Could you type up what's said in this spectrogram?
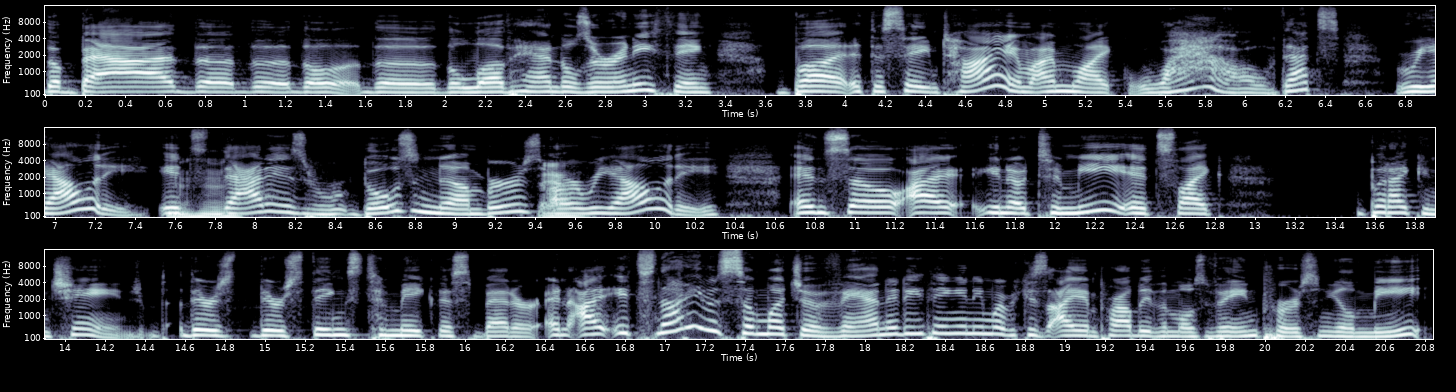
the bad, the the the the, the love handles or anything. But at the same time, I'm like, wow, that's reality. It's mm-hmm. that is those numbers Yeah. are reality. And so I, you know, to me, it's like but I can change. There's there's things to make this better. And I it's not even so much a vanity thing anymore because I am probably the most vain person you'll meet.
